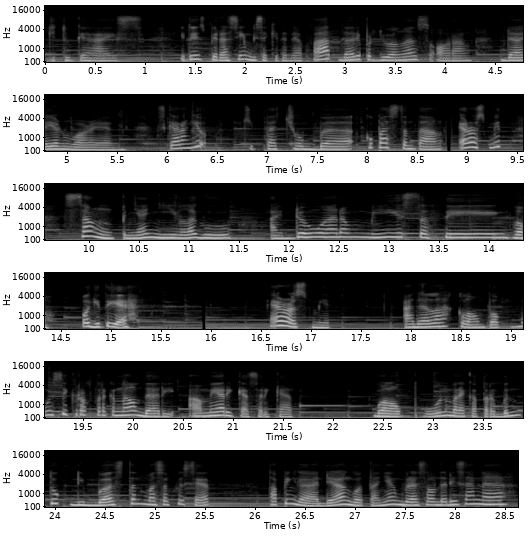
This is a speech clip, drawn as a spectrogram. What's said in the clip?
Gitu guys. Itu inspirasi yang bisa kita dapat dari perjuangan seorang Diane Warren. Sekarang yuk kita coba kupas tentang Aerosmith, sang penyanyi lagu I Don't Wanna Miss a Thing. Loh, kok gitu ya? Aerosmith adalah kelompok musik rock terkenal dari Amerika Serikat. Walaupun mereka terbentuk di Boston, Massachusetts, tapi nggak ada anggotanya yang berasal dari sana.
